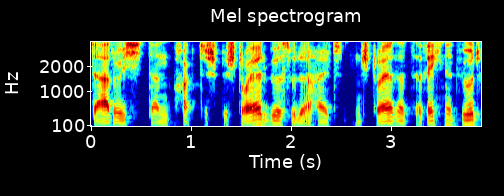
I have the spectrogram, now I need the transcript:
dadurch dann praktisch besteuert wirst oder halt 'n Steuersatz errechnet wird.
